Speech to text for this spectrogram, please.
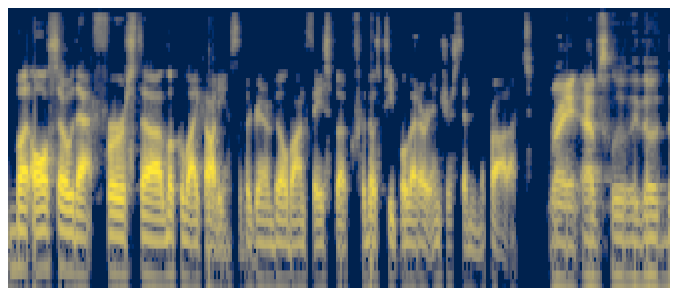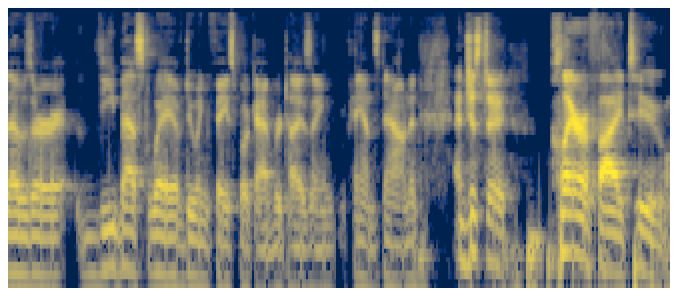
but also that first uh, lookalike audience that they're going to build on Facebook for those people that are interested in the product. Right, absolutely. Those, those are the best way of doing Facebook advertising, hands down. And and just to clarify too,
